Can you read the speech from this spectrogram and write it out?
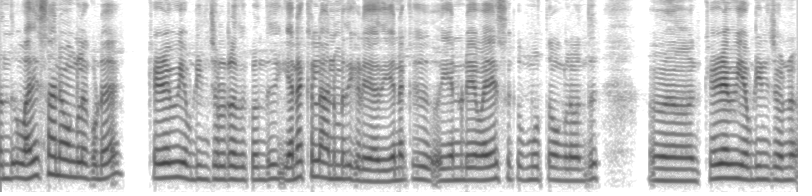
வந்து வயசானவங்கள கூட கிழவி அப்படின்னு சொல்கிறதுக்கு வந்து எனக்கெல்லாம் அனுமதி கிடையாது. எனக்கு என்னுடைய வயசுக்கு மூத்தவங்களை வந்து கிழவி அப்படின்னு சொன்ன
